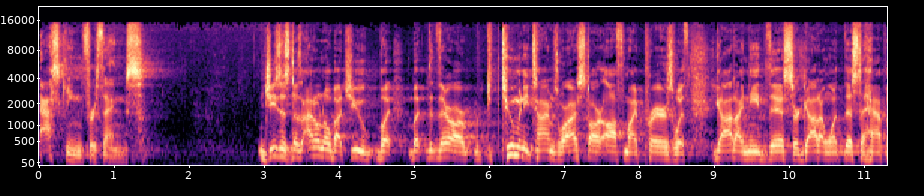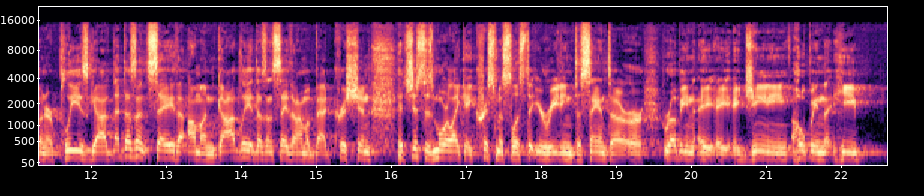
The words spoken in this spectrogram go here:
asking for things. Jesus does, I don't know about you, but, but there are too many times where I start off my prayers with, God, I need this, or God, I want this to happen, or please, God. That doesn't say that I'm ungodly. It doesn't say that I'm a bad Christian. It just is more like a Christmas list that you're reading to Santa or rubbing a, a, a genie, hoping that he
